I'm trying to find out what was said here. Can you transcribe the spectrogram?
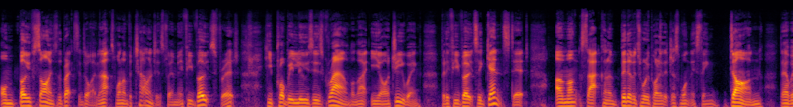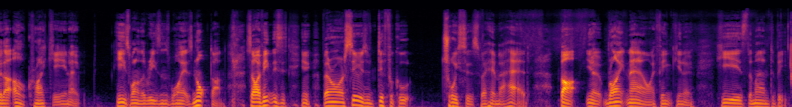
on both sides of the Brexit divide, and that's one of the challenges for him. If he votes for it, he probably loses ground on that ERG wing. But if he votes against it, amongst that kind of bit of a Tory party that just want this thing done, they'll be like, oh crikey, you know he's one of the reasons why it's not done. So I think this is, you know, there are a series of difficult choices for him ahead. But, you know, right now, I think, you know, he is the man to beat.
